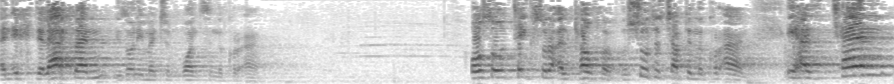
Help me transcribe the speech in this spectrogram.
And ikhtilafan is only mentioned once in the Quran. Also, take Surah Al-Kawthar, the shortest chapter in the Quran. It has ten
